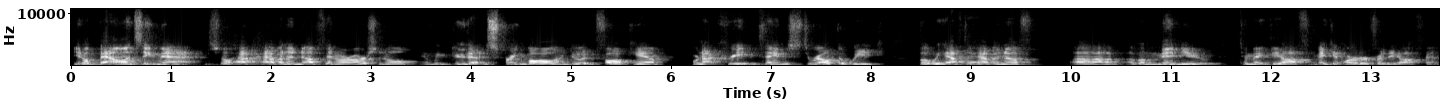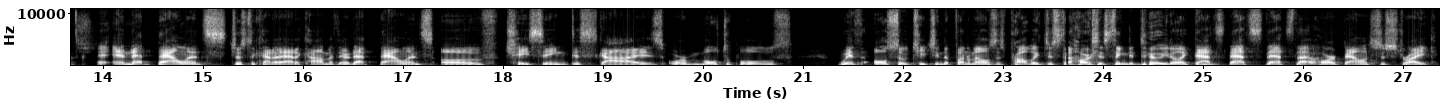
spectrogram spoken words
you know balancing that. So ha- having enough in our arsenal, and we do that in spring ball and do it in fall camp. We're not creating things throughout the week, but we have to have enough uh, of a menu to make the off make it harder for the offense. And that balance, just to kind of add a comment there, that balance of chasing disguise or multiples with also teaching the fundamentals is probably just the hardest thing to do. You know, like that's that's that's that hard balance to strike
